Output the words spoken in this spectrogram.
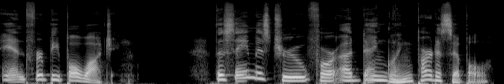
and for people watching. The same is true for a dangling participle.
